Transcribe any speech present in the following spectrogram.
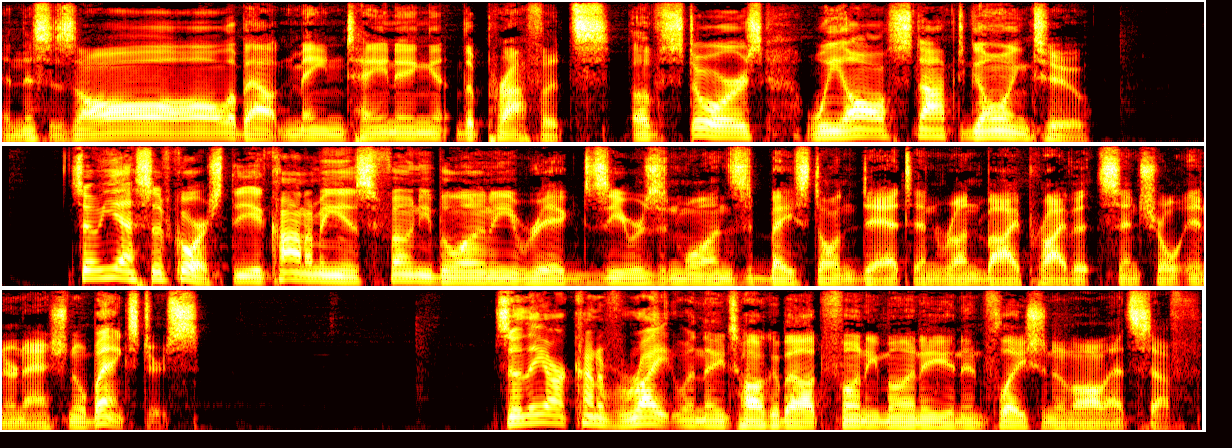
And this is all about maintaining the profits of stores we all stopped going to. So, yes, of course, the economy is phony baloney rigged zeros and ones based on debt and run by private central international banksters. So they are kind of right when they talk about funny money and inflation and all that stuff.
